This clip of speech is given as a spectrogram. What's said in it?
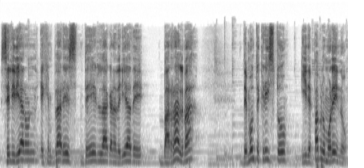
Se lidiaron ejemplares de la ganadería de Barralba, de Montecristo y de Pablo Moreno.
